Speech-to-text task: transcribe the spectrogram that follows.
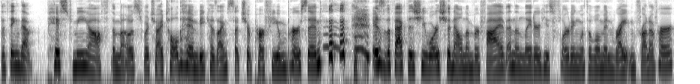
the thing that pissed me off the most, which I told him because I'm such a perfume person, is the fact that she wore Chanel number five and then later he's flirting with a woman right in front of her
